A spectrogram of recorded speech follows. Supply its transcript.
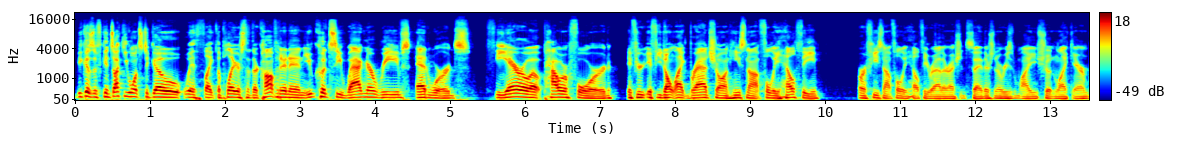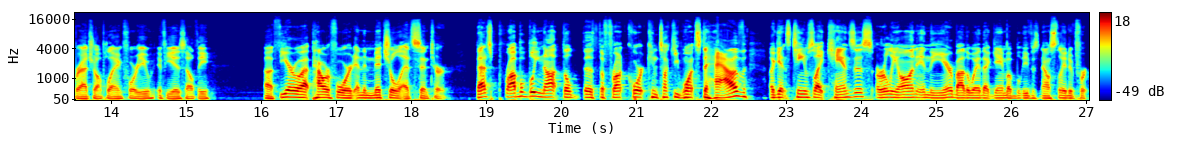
because if Kentucky wants to go with like the players that they're confident in, you could see Wagner, Reeves, Edwards, Thiero at power forward. If you're if you don't like Bradshaw and he's not fully healthy, or if he's not fully healthy, rather, I should say, there's no reason why you shouldn't like Aaron Bradshaw playing for you if he is healthy. Uh, Thiero at power forward, and then Mitchell at center. That's probably not the, the the front court Kentucky wants to have against teams like Kansas early on in the year. By the way, that game I believe is now slated for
